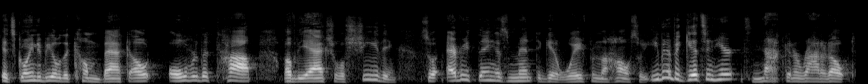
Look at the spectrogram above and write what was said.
it's going to be able to come back out over the top of the actual sheathing. So everything is meant to get away from the house. So even if it gets in here, it's not going to rot it out.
